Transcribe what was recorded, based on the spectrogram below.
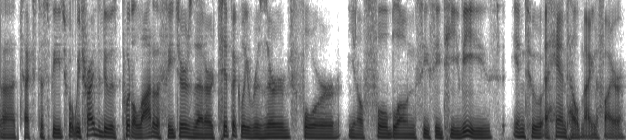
uh, text to speech. What we tried to do is put a lot of the features that are typically reserved for, you know, full blown CCTVs into a handheld magnifier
